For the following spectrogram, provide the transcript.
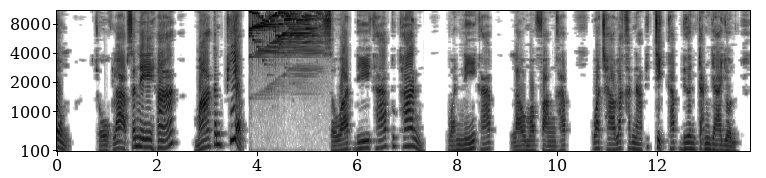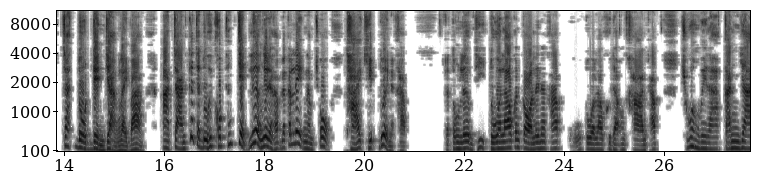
ลง โชคลาภเสน่หา มากันเพียบ สวัสดีครับทุกท่าน วันนี้ครับ เรามาฟังครับ ว่าชาวลัคนาพิจิกครับ เดือนกันยายน จะโดดเด่นอย่างไรบ้าง อาจารย์ก็จะดูให้ครบทั้ง 7 เรื่องนี่นะครับ แล้วก็เลขนำโชคท้ายคลิปด้วยนะครับก็ต้องเริ่มที่ตัวเรากันก่อนเลยนะครับโอ้ตัวเราคือดาวอังคารครับ ช่วงเวลากันยา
